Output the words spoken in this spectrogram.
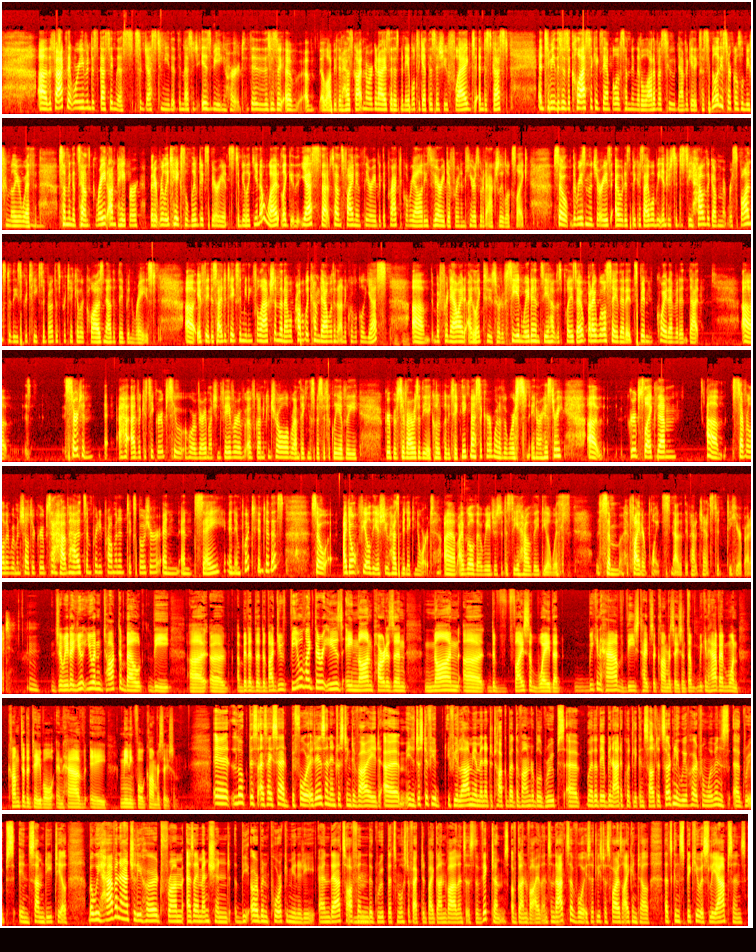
Uh, the fact that we're even discussing this suggests to me that the message is being heard. Th- This is a, a- a lobby that has gotten organized, that has been able to get this issue flagged and discussed. And to me, this is a classic example of something that a lot of us who navigate accessibility circles will be familiar with. Something that sounds great on paper, but it really takes a lived experience to be like, you know what? Like, yes, that sounds fine in theory, but the practical reality is very different, and here's what it actually looks like. So the reason the jury is out is because I will be interested to see how the government responds to these critiques about this particular clause now that they've been raised. Uh, if they decide to take some meaningful action, then I will probably come down with an unequivocal yes. Um, but for now, I, I like to sort of see and wait and see how this plays out. But I will say that it's been quite evident that uh, certain advocacy groups who, who are very much in favor of, of gun control. I'm thinking specifically of the group of survivors of the École Polytechnique massacre, one of the worst in our history. Uh, groups like them, um, several other women's shelter groups have had some pretty prominent exposure and, and say and input into this. So I don't feel the issue has been ignored. Uh, I will, though, be interested to see how they deal with some finer points now that they've had a chance to, to hear about it. Joeita, you you had talked about the uh, uh, a bit of the divide. Do you feel like there is a nonpartisan, non uh, divisive way that we can have these types of conversations? That we can have everyone come to the table and have a meaningful conversation. It, look, this as I said before, it is an interesting divide. Um, you know, just if you if you allow me a minute to talk about the vulnerable groups, uh, whether they've been adequately consulted. Certainly, we've heard from women's uh, groups in some detail, but we haven't actually heard from, as I mentioned, the urban poor community, and that's often Mhm. the group that's most affected by gun violence as the victims of gun violence, and that's a voice, at least as far as I can tell, that's conspicuously absent.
